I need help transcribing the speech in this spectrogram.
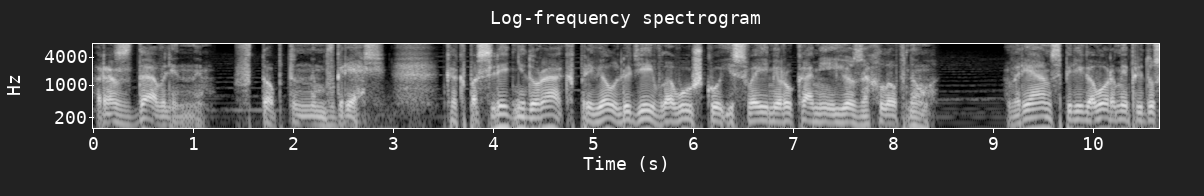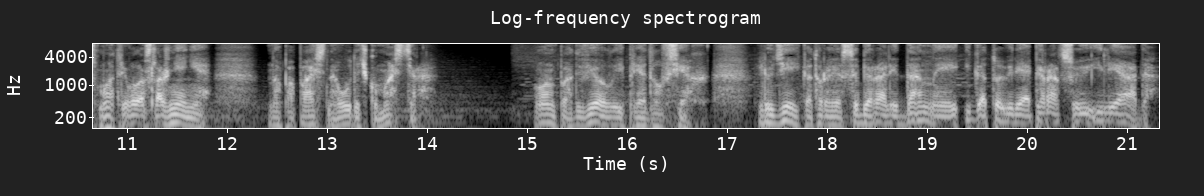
раздавленным, втоптанным в грязь. Как последний дурак привел людей в ловушку и своими руками ее захлопнул. Вариант с переговорами предусматривал осложнение, но попасть на удочку мастера... Он подвел и предал всех. Людей, которые собирали данные и готовили операцию «Илиада».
